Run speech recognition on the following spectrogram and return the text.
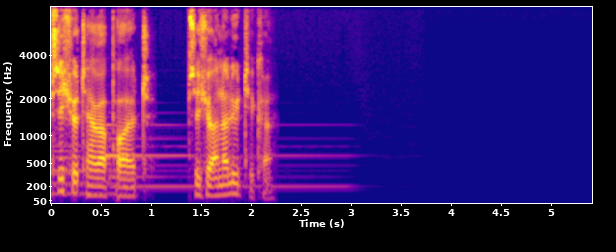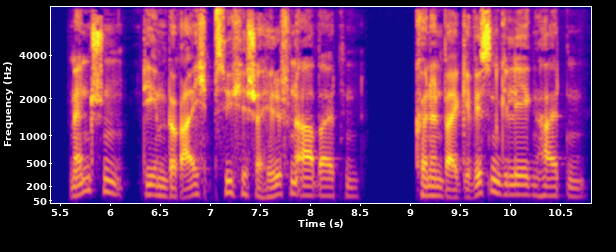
Psychotherapeut, Psychoanalytiker. Menschen, die im Bereich psychischer Hilfen arbeiten, können bei gewissen Gelegenheiten,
